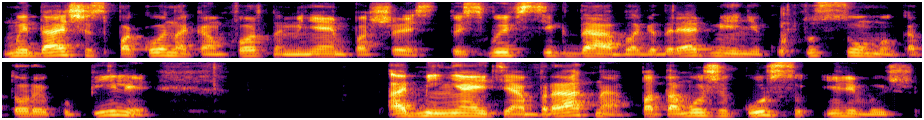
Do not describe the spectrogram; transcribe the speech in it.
мы дальше спокойно, комфортно меняем по 6. То есть вы всегда, благодаря обменнику, ту сумму, которую купили, обменяете обратно по тому же курсу или выше.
